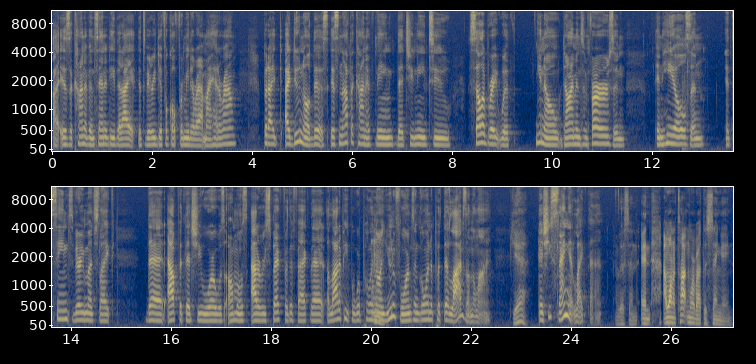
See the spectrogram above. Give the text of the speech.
uh, is a kind of insanity that I, it's very difficult for me to wrap my head around. But I, I do know this it's not the kind of thing that you need to celebrate with, you know, diamonds and furs and, and heels. And it seems very much like that outfit that she wore was almost out of respect for the fact that a lot of people were pulling on mm. uniforms and going to put their lives on the line. Yeah. And she sang it like that. Listen, and I want to talk more about the singing,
